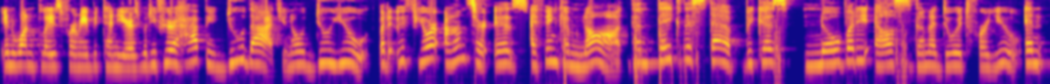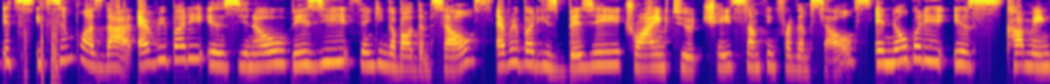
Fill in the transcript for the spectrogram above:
in one place for maybe 10 years, but if you're happy, do that, you know, do you. But if your answer is I think I'm not, then take the step because nobody else is gonna do it for you. And it's it's simple as that. Everybody is, you know, busy thinking about themselves. Everybody is busy trying to chase something for themselves. And nobody is coming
